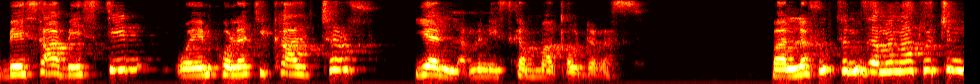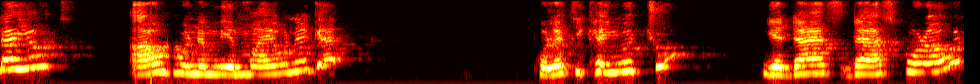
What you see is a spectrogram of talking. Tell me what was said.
ቤሳ ቤስቲን ወይም political ትርፍ የለም እኔ እስከማቀው ድረስ። ባለፉትም ዘመናቶች እንዳየሁት አሁንም የማየው ነገር ፖለቲከኞቹ የዳያስፖራውን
